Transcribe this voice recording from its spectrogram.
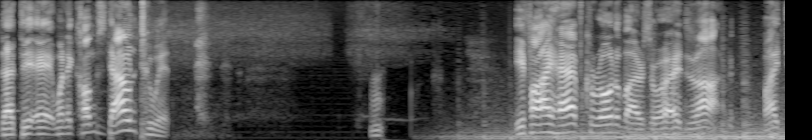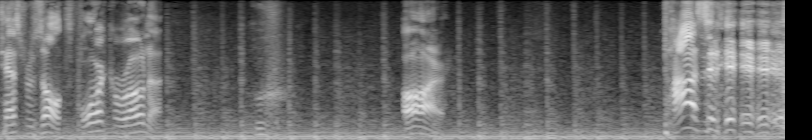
that the eh, when it comes down to it, if I have coronavirus or I do not, my test results for corona are positive.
